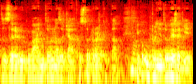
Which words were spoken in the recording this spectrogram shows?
to zredukování toho na začátku z to proškrtat, no. jako úplně to vyřadit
